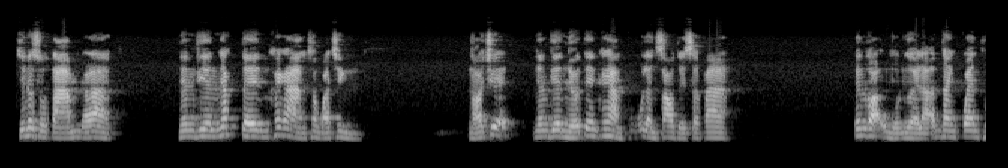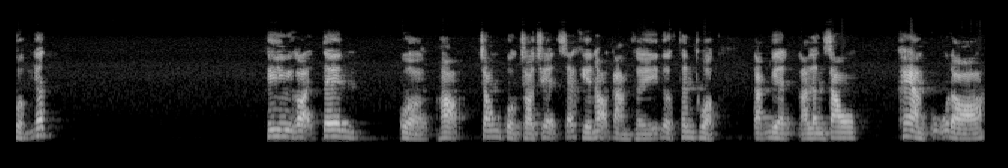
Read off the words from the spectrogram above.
Chiến lược số 8 đó là nhân viên nhắc tên khách hàng trong quá trình nói chuyện nhân viên nhớ tên khách hàng cũ lần sau tới spa tên gọi của một người là âm thanh quen thuộc nhất. Khi gọi tên của họ trong cuộc trò chuyện sẽ khiến họ cảm thấy được thân thuộc. Đặc biệt là lần sau, khách hàng cũ đó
